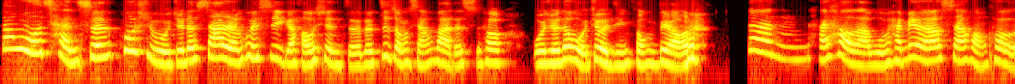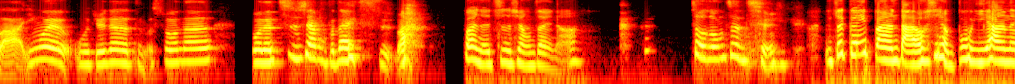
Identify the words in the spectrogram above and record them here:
当我产生或许我觉得杀人会是一个好选择的这种想法的时候，我觉得我就已经疯掉了。但还好啦，我还没有要杀皇后啦，因为我觉得怎么说呢，我的志向不在此吧。不然你的志向在哪？寿终正寝。你这跟一般人打游戏很不一样呢。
